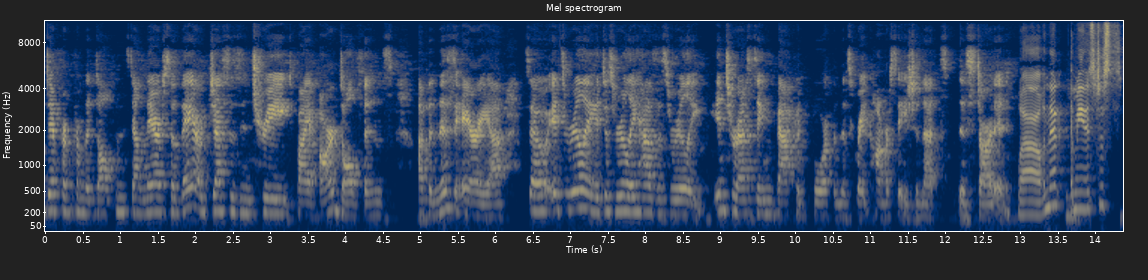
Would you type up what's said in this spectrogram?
different from the dolphins down there. So they are just as intrigued by our dolphins up in this area. So it's really it just really has this really interesting back and forth and this great conversation that is started. Wow. And that, I mean, it's just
